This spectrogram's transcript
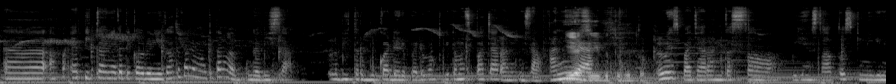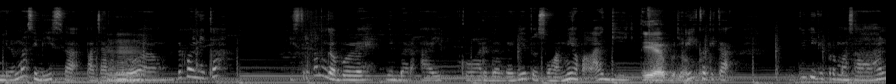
eh, apa etikanya ketika udah nikah tuh kan emang kita nggak nggak bisa lebih terbuka daripada waktu kita masih pacaran misalkan iya ya sih betul betul lu masih pacaran kesel bikin status gini gini gini masih bisa pacaran Hmm. doang tapi kalau nikah istri kan nggak boleh nyebar aib keluarga kayak gitu suami apalagi gitu Iya, kan. benar. jadi ketika itu jadi permasalahan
